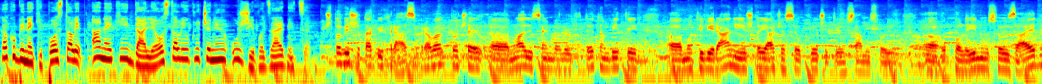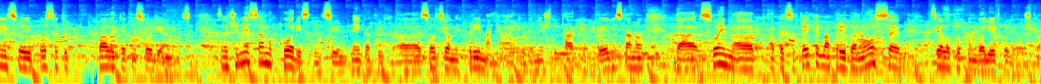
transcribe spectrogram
kako bi neki postali, a neki i dalje ostali uključeni u život zajednice. Što više takvih rasprava, to će e, mladi sa invaliditetom biti e, motivirani i što jače se uključiti u samu svoju okolinu, u svoju zajednicu i postati kvalitetni sudionici. Znači ne samo korisnici nekakvih socijalnih primanja ili nešto tako, jednostavno da svojim kapacitetima pridonose cjelokupnom boljitku društva.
